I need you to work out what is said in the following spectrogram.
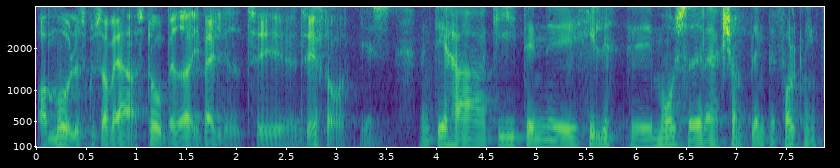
og målet skulle så være at stå bedre i valget til, yes. til efteråret. Yes. Men det har givet den uh, hele uh, modsatte reaktion blandt befolkningen.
